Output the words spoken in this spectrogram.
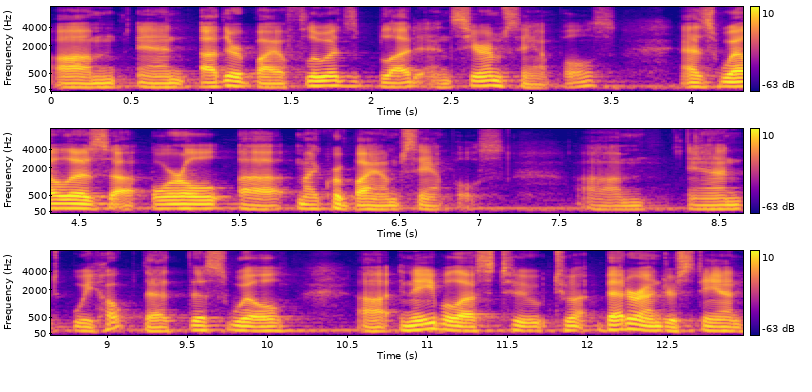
um, and other biofluids, blood and serum samples, as well as uh, oral uh, microbiome samples. Um, and we hope that this will uh, enable us to, to better understand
